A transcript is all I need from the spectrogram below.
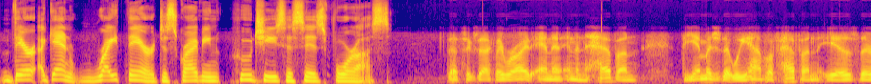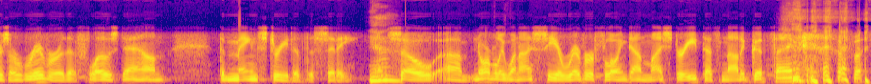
there again, right there, describing who Jesus is for us. That's exactly right. And in, and in heaven, the image that we have of heaven is there's a river that flows down the main street of the city. Yeah. And so um, normally when I see a river flowing down my street, that's not a good thing. but,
